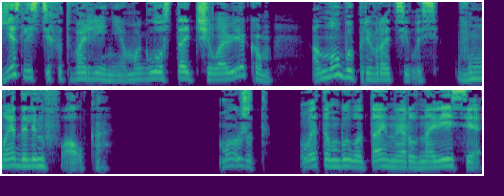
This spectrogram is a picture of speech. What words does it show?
Если стихотворение могло стать человеком, оно бы превратилось в Мэдалин Фалка. Может, В этом было тайное равновесие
